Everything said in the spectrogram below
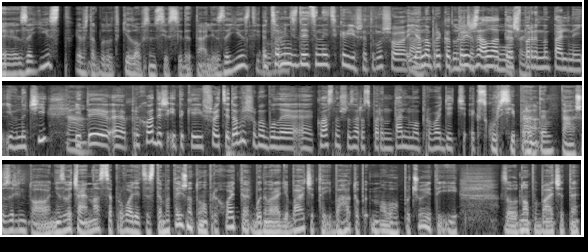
Е, заїзд, я вже так буду такі зовсім всі всі деталі. Заїзд відбувається... Це мені здається найцікавіше, тому що так, я, наприклад, приїжджала теж перинатальний і вночі, так. і ти е, приходиш і такий в шоці. Добре, що ми були е, класно, що зараз в перинатальному проводять екскурсії перед так, тим. Так, що зорієнтовані. Звичайно, нас це проводять систематично, тому приходьте, будемо раді бачити і багато нового почуєте, і заодно побачите.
